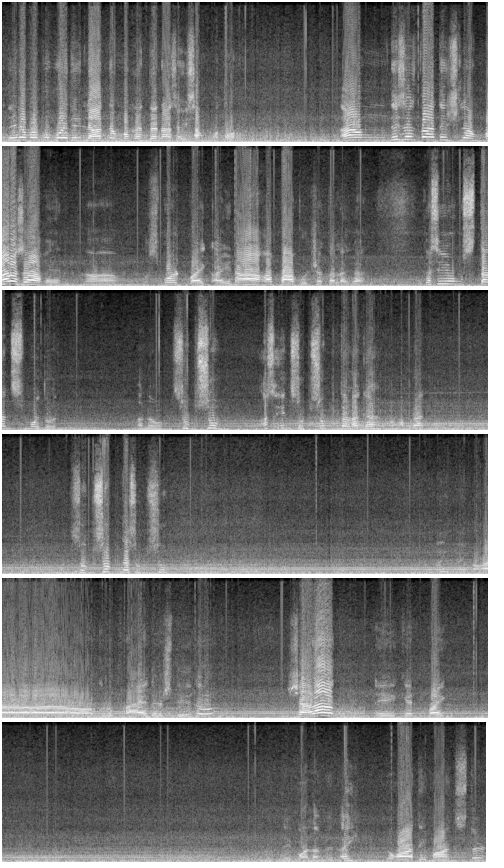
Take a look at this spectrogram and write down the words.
hindi naman po pwedeng lahat ng maganda nasa isang motor. Ang disadvantage lang para sa akin ng sport bike ay nakakapagod siya talaga. Kasi yung stance mo dun, ano, sub-sub. As in sub-sub talaga, mga brad. Sub-sub na sub-sub. Uy, may mga group riders dito. Shout out! Naked bike. Hindi ko alam yun. Ay, Ducati Monster.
